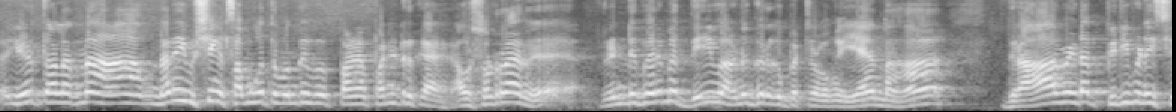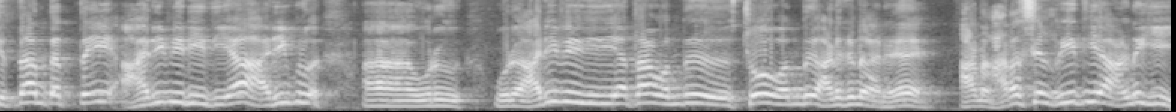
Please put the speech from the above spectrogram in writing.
எழுத்தாளர்னா நிறைய விஷயங்கள் சமூகத்தை வந்து ப பண்ணிட்டுருக்காரு. அவர் சொல்கிறாரு ரெண்டு பேருமே தெய்வ அனுகிரகம் பெற்றவங்க. ஏன்னா திராவிட பிரிவினை சித்தாந்தத்தை அறிவு ரீதியாக அறிவு ஒரு ஒரு அறிவு ரீதியாக தான் வந்து ஸ்டோ வந்து அணுகுனாரு. ஆனால் அரசியல் ரீதியாக அணுகி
